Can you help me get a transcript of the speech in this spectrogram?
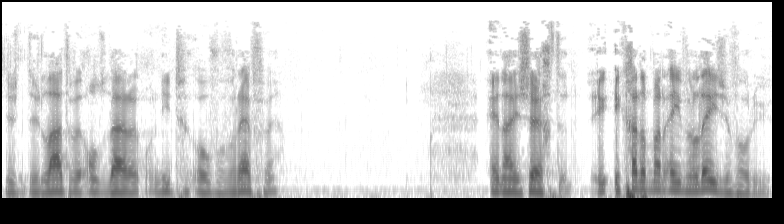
dus, dus laten we ons daar niet over verheffen. En hij zegt, ik, ik ga dat maar even lezen voor u.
